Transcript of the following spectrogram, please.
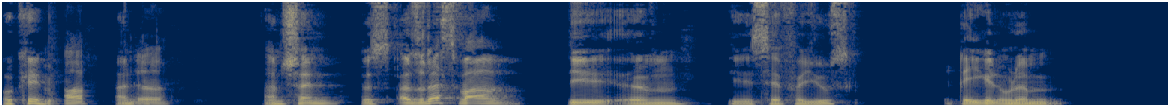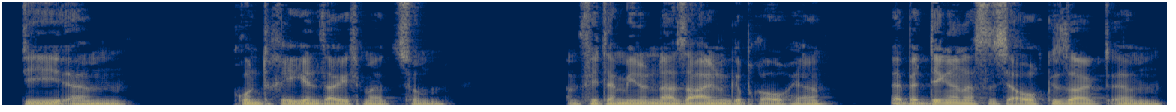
Okay. Ja, An- äh, Anscheinend bis, also das war die, ähm, die Safer Use Regeln oder die ähm, Grundregeln, sage ich mal, zum Amphetamin und nasalen Gebrauch, ja. Äh, bei Dingern hast du es ja auch gesagt, ähm,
